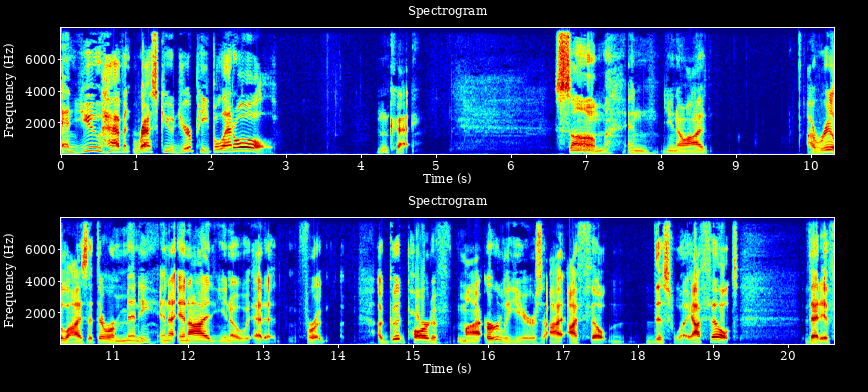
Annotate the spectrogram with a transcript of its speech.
and you haven't rescued your people at all. Okay. Some, and you know, I I realized that there were many, and I, and I, you know, at a for a, a good part of my early years, I, I felt this way. I felt that if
